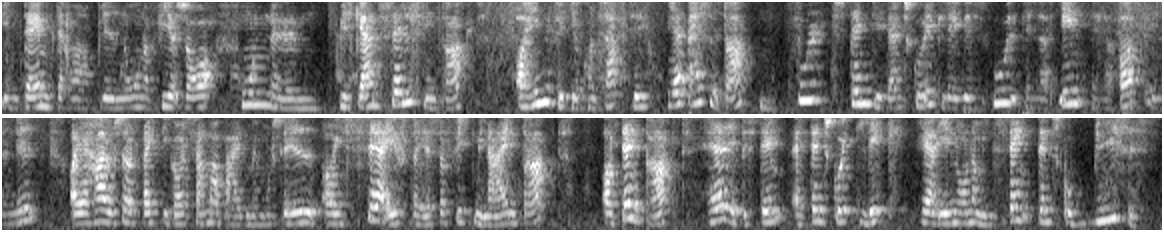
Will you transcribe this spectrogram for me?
en dame, der var blevet nogen af 80 år. Hun øh, ville gerne sælge sin dragt, og hende fik jeg kontakt til. Jeg passede dragten fuldstændig. Den skulle ikke lægges ud, eller ind, eller op, eller ned. Og jeg har jo så et rigtig godt samarbejde med museet, og især efter jeg så fik min egen dragt. Og den dragt havde jeg bestemt, at den skulle ikke ligge herinde under min seng. Den skulle vises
